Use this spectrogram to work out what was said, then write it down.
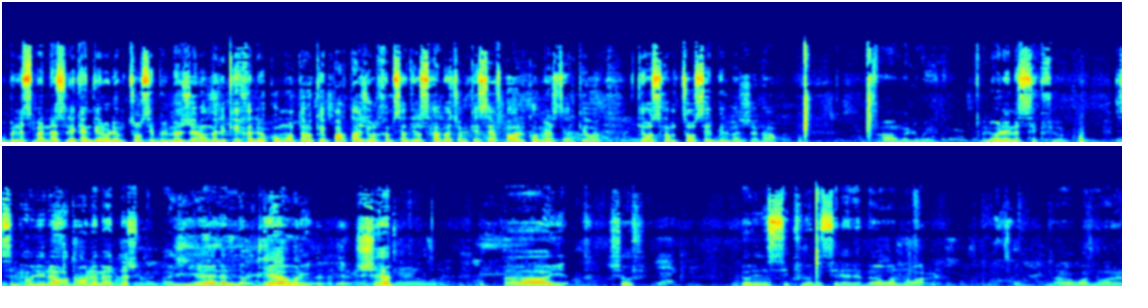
وبالنسبة للناس اللي كنديروا لهم التوصيل بالمجان هما اللي كيخليو commentaire وكيبارطاجيو الخمسة ديال صحاباتهم كيصيفطوها لل commercial كيو- كيوصلهم التوصيل بالمجان ها. ها هما اللوين اللون ينسيك في لون سمحوا لينا وعذرونا ما عندناش ايا لا لا داوري. شهب. هاي. شوف لون ينسيك في لون السير على ما هو ال noir. هو على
